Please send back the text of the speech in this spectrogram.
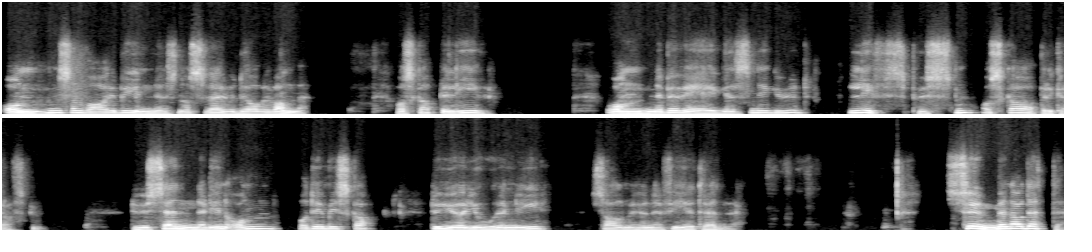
Ånden som var i begynnelsen og svevde over vannet og skapte liv. Ånden er bevegelsen i Gud, livspusten og skaperkraften. Du sender din ånd, og det blir skapt. Du gjør jorden ny. Salme 134. Summen av dette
